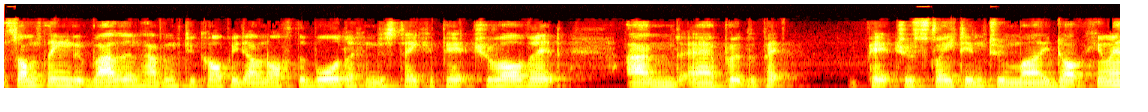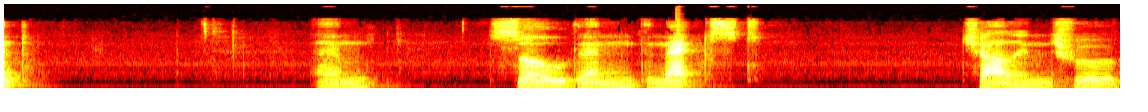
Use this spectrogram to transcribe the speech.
something that rather than having to copy down off the board, I can just take a picture of it and uh, put the pi picture straight into my document. Um, so then the next challenge for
